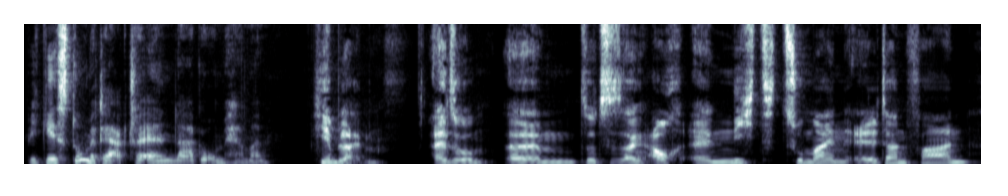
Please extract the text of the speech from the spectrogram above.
Wie gehst du mit der aktuellen Lage um, Hermann? Hier bleiben. Also ähm, sozusagen auch äh, nicht zu meinen Eltern fahren.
